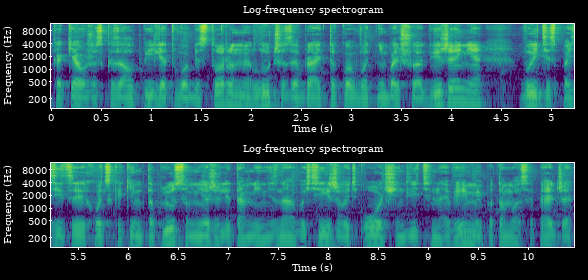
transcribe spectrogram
как я уже сказал, пилят в обе стороны. Лучше забрать такое вот небольшое движение, выйти с позиции хоть с каким-то плюсом, нежели там, я не знаю, высиживать очень длительное время и потом вас опять же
